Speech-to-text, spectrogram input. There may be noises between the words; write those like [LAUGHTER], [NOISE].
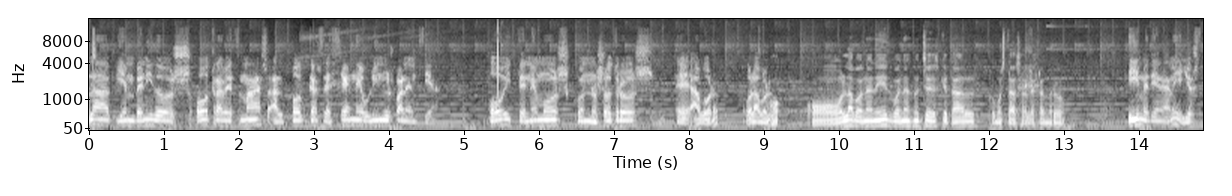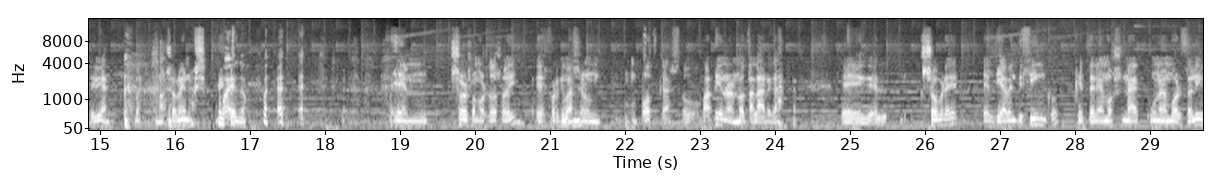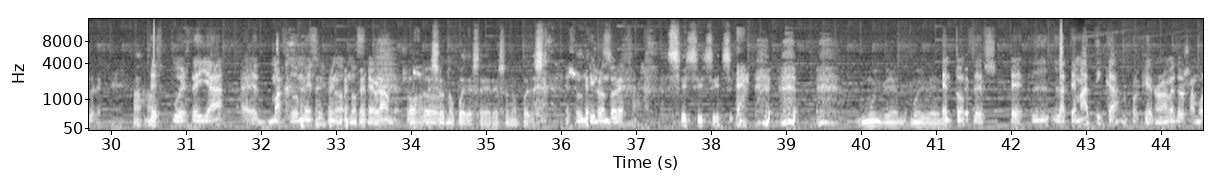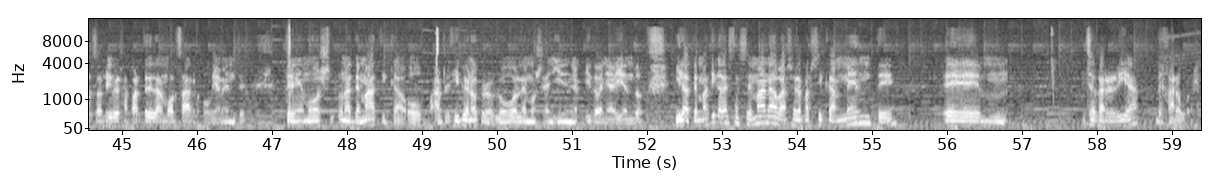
Hola, bienvenidos otra vez más al podcast de GNU Linux Valencia. Hoy tenemos con nosotros eh, a Boro. Hola, Boro. Hola, Bonanit, buenas noches, ¿qué tal? ¿Cómo estás, Alejandro? Y me tiene a mí, yo estoy bien. Bueno, [LAUGHS] más o menos. Bueno, [LAUGHS] Em, solo somos dos hoy, es porque va a ser un, un podcast o va a ser una nota larga eh, sobre el día 25 que tenemos una, un almuerzo libre. Ajá. Después de ya eh, más de dos meses que no, no [LAUGHS] celebramos. Oh, Eso- eso no puede ser, eso no puede ser. es un tirón de orejas. [LAUGHS] Sí, sí, sí, sí. Muy bien, muy bien. Entonces, eh, la temática, porque normalmente los almuerzos libres, aparte de almorzar, obviamente, tenemos una temática, o al principio no, pero luego le hemos ido añadiendo. Y la temática de esta semana va a ser básicamente eh, chatarrería de hardware,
